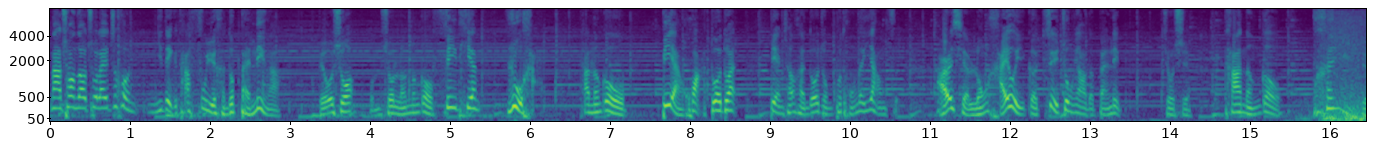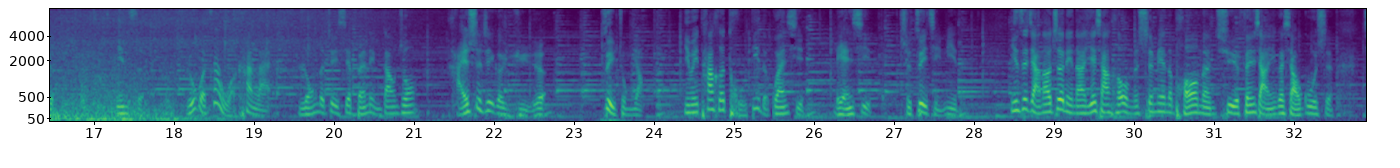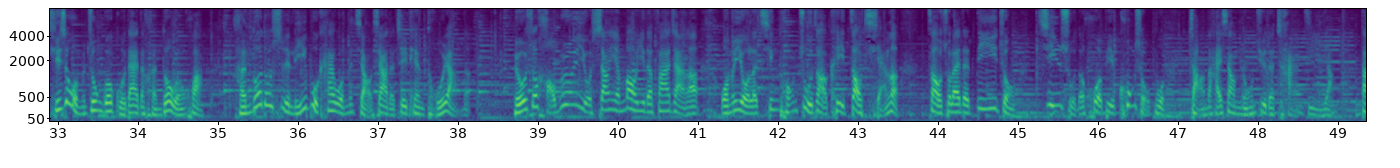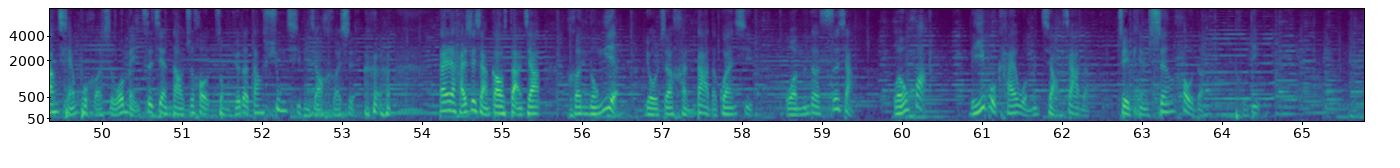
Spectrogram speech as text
那创造出来之后，你得给它赋予很多本领啊。比如说，我们说龙能够飞天入海，它能够变化多端，变成很多种不同的样子。而且龙还有一个最重要的本领，就是它能够喷雨。因此，如果在我看来，龙的这些本领当中，还是这个雨。最重要，因为它和土地的关系联系是最紧密的。因此讲到这里呢，也想和我们身边的朋友们去分享一个小故事。其实我们中国古代的很多文化，很多都是离不开我们脚下的这片土壤的。比如说，好不容易有商业贸易的发展了，我们有了青铜铸造，可以造钱了。造出来的第一种金属的货币空手部，长得还像农具的铲子一样。当钱不合适，我每次见到之后，总觉得当凶器比较合适。但是还是想告诉大家，和农业有着很大的关系。我们的思想、文化离不开我们脚下的这片深厚的土地。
